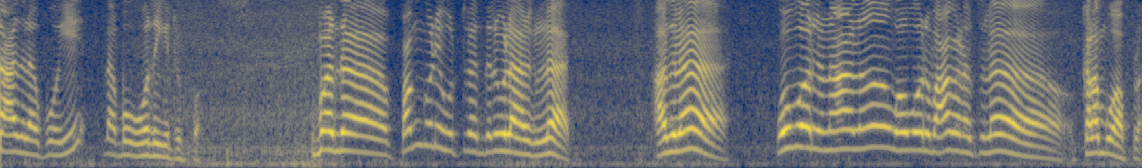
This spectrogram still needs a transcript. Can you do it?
காதில் போய் நம்ம ஓதிக்கிட்டு இருப்போம். இப்போ இந்த பங்குனி உத்திர திருவிழா இருக்குல்ல அதில் ஒவ்வொரு நாளும் ஒவ்வொரு வாகனத்தில் கிளம்புவாப்புல.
